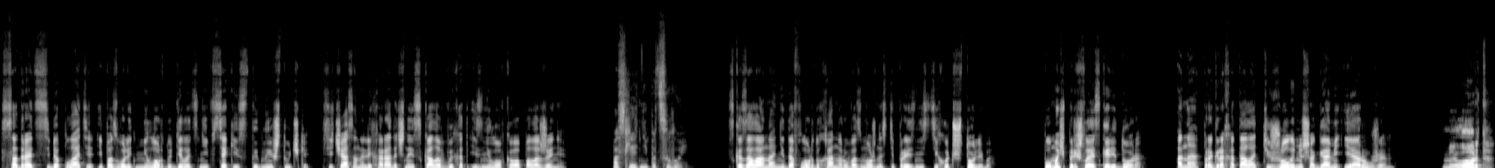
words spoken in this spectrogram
содрать с себя платье и позволить Милорду делать с ней всякие стыдные штучки, сейчас она лихорадочно искала выход из неловкого положения. «Последний поцелуй», — сказала она, не дав лорду Ханнеру возможности произнести хоть что-либо. Помощь пришла из коридора. Она прогрохотала тяжелыми шагами и оружием. «Милорд,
